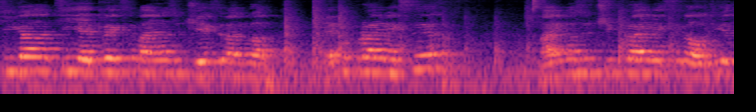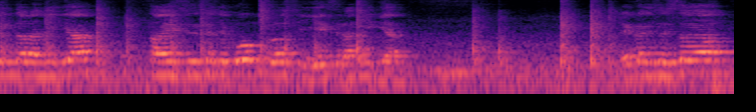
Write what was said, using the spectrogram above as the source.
d가 dfx 마이너스 gx라는 건 f 프라임 x 마이너스 g 프라임 x가 어떻게 된다는 얘기야? 4x 세제곱 플러스 2x라는 얘기야. 여기까지 됐어요.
